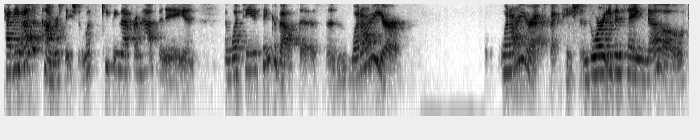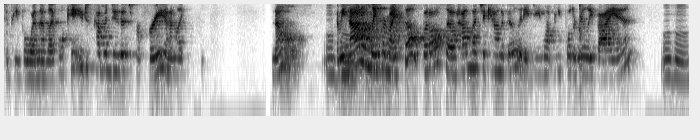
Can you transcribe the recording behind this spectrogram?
have you had this conversation? What's keeping that from happening? And and what do you think about this? And what are your what are your expectations? Or even saying no to people when they're like, well, can't you just come and do this for free? And I'm like, no. Mm-hmm. I mean, mm-hmm. not only for myself, but also how much accountability do you want people to really buy in? Mm-hmm.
